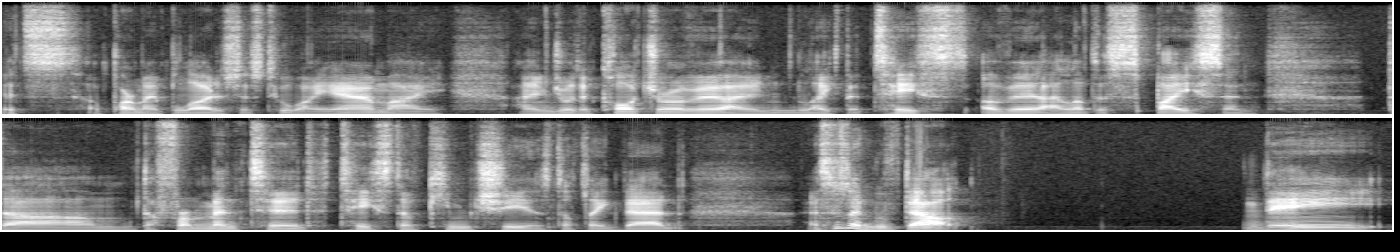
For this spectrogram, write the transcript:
It's a part of my blood. It's just who I am. I, I enjoy the culture of it. I like the taste of it. I love the spice and the, um, the fermented taste of kimchi and stuff like that. As soon as I moved out, they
